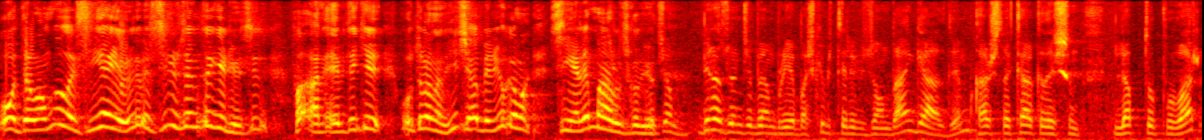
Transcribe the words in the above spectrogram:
o devamlı olarak sinyal yayıyor ve sizin üzerinize geliyor. Siz hani evdeki oturanların hiç haberi yok ama sinyale maruz kalıyor. Hocam biraz önce ben buraya başka bir televizyondan geldim. Karşıdaki arkadaşın laptopu var.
